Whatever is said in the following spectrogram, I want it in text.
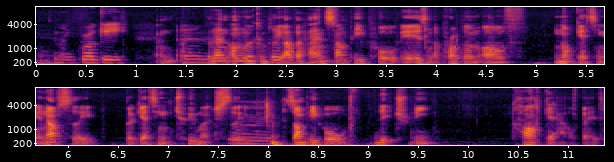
Yeah. like groggy. And- Um, But then, on the complete other hand, some people it isn't a problem of not getting enough sleep, but getting too much sleep. mm, Some people literally can't get out of bed.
